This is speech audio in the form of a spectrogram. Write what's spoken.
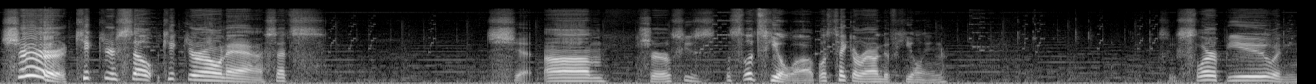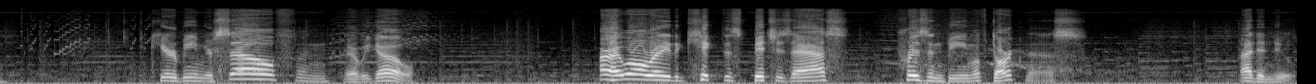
Sure, kick yourself, kick your own ass. That's shit. Um, sure. Let's use. Let's let's heal up. Let's take a round of healing. So slurp you and cure beam yourself, and there we go. All right, we're all ready to kick this bitch's ass. Prison beam of darkness. I didn't do.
